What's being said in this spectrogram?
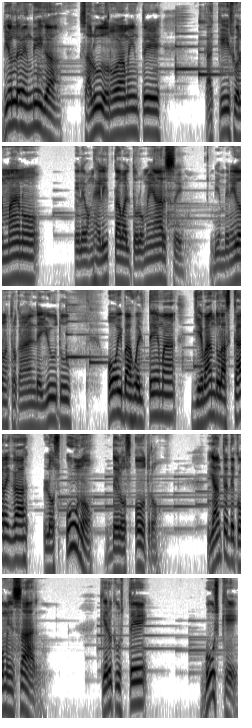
Dios le bendiga. Saludo nuevamente aquí su hermano el evangelista Bartolomé Arce. Bienvenido a nuestro canal de YouTube. Hoy bajo el tema llevando las cargas los unos de los otros. Y antes de comenzar, quiero que usted busque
